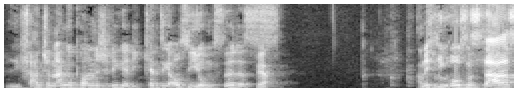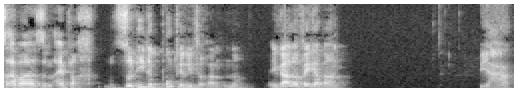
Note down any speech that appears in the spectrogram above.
die fahren schon lange polnische Liga, die kennen sich aus, die Jungs, ne, das Ja. nicht die absolut. großen Stars, aber sind einfach solide Punktelieferanten, ne, egal auf welcher Bahn. Ja,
